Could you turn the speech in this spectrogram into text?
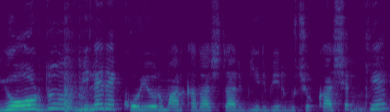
Yoğurdu bilerek koyuyorum arkadaşlar bir, bir buçuk kaşık ki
